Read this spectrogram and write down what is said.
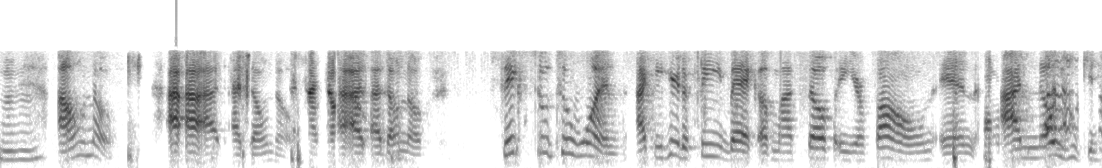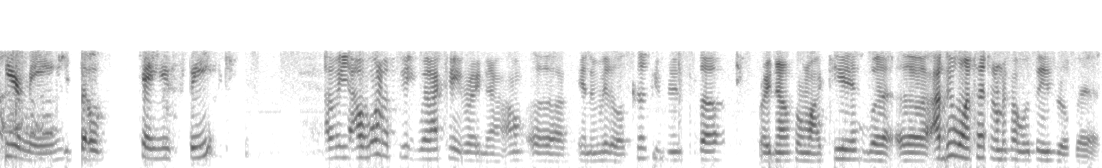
Mhm. I don't know. I I I I don't know. I I don't know. Six two two one. I can hear the feedback of myself in your phone, and I know you can hear me. So can you speak? I mean, I want to speak, but I can't right now. I'm uh in the middle of cooking and stuff right now for my kids, but uh I do want to touch on a couple of things real fast.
